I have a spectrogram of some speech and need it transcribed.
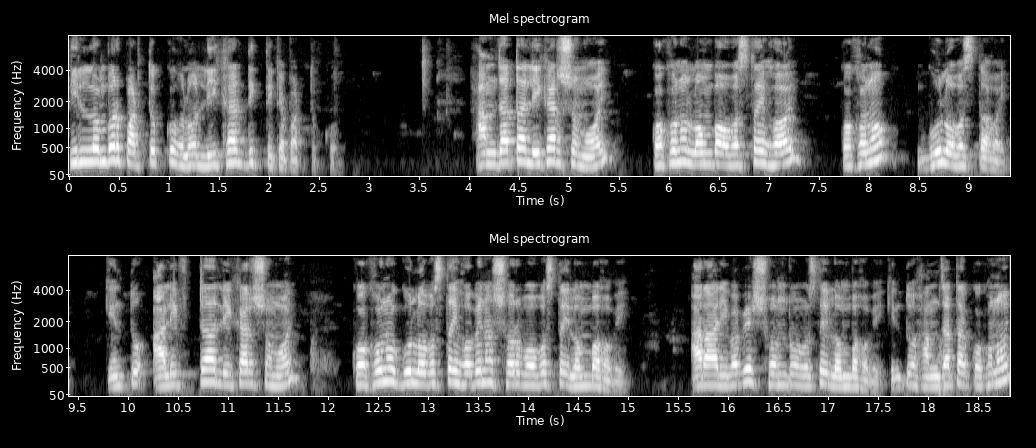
তিন নম্বর পার্থক্য হলো লিখার দিক থেকে পার্থক্য। হামজাটা লেখার সময় কখনো লম্বা অবস্থায় হয়, কখনো গুল অবস্থা হয়। কিন্তু আলিফটা লেখার সময় কখনো গুল অবস্থায় হবে না, সর্ব অবস্থায় লম্বা হবে। এভাবে সন্দ্র অবস্থায় লম্বা হবে। কিন্তু হামজাটা কখনোই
